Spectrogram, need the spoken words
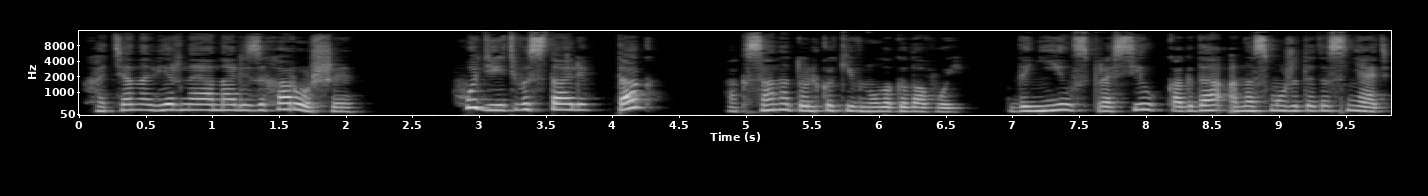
хотя, наверное, анализы хорошие. Худеть вы стали, так? Оксана только кивнула головой. Даниил спросил, когда она сможет это снять,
